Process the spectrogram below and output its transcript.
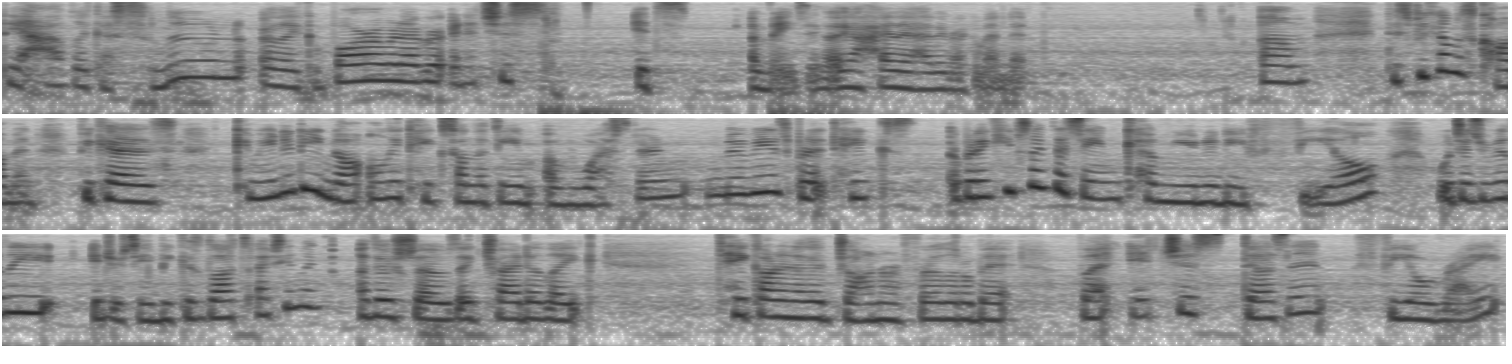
they have like a saloon or like a bar or whatever, and it's just, it's amazing. Like I highly, highly recommend it um, this becomes common because community not only takes on the theme of western movies but it takes but it keeps like the same community feel which is really interesting because lots i've seen like other shows like try to like take on another genre for a little bit but it just doesn't feel right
